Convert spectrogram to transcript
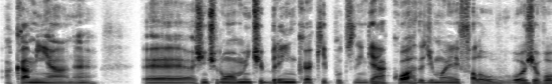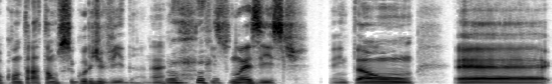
a caminhar, né? É, a gente normalmente brinca que, putz, ninguém acorda de manhã e fala, oh, hoje eu vou contratar um seguro de vida, né? Isso não existe. Então, é,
